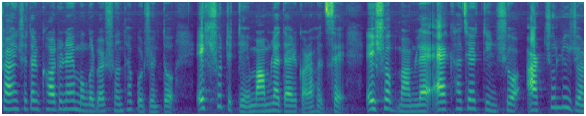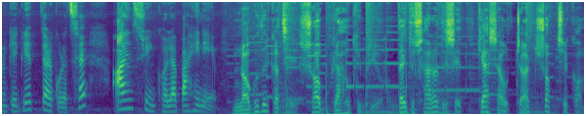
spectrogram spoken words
সহিংসতার ঘটনায় মঙ্গলবার সন্ধ্যা পর্যন্ত একষট্টিটি মামলা দায়ের করা হয়েছে। এসব মামলায় এক হাজার তিনশো আটচল্লিশ জনকে গ্রেপ্তার করেছে আইন শৃঙ্খলা বাহিনী। নগদের কাছে সব গ্রাহকই প্রিয়, তাই তো সারা দেশে ক্যাশ আউট চার্জ সবচেয়ে কম।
